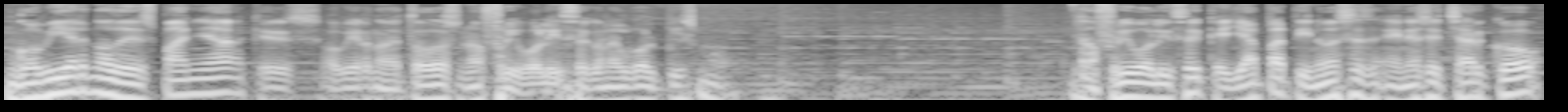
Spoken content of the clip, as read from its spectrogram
Gobierno de España, que es gobierno de todos, no frivolice con el golpismo. No frivolice que ya patinó en ese charco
